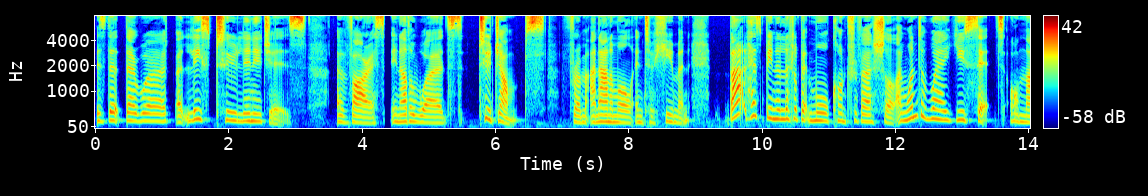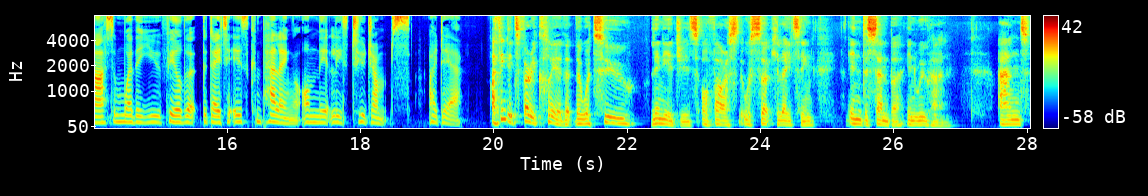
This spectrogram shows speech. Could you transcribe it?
is that there were at least two lineages of virus. In other words, two jumps from an animal into a human. That has been a little bit more controversial. I wonder where you sit on that and whether you feel that the data is compelling on the at least two jumps idea. I think it's very clear that there were two lineages of virus that were circulating in December in Wuhan. And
